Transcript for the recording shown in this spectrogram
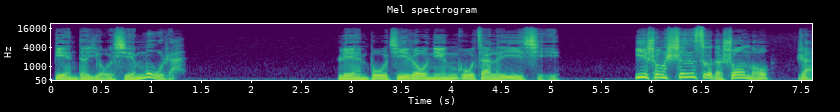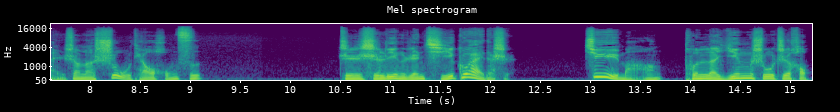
变得有些木然，脸部肌肉凝固在了一起，一双深色的双眸染上了数条红丝。只是令人奇怪的是，巨蟒吞了鹰叔之后。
